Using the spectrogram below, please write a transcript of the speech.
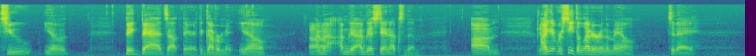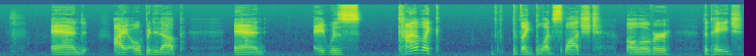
to you know, big bads out there, the government. You know, Uh-huh. I'm not. I'm gonna. I'm gonna stand up to them. Um, I get received a letter in the mail today, and I opened it up, and it was kind of like like blood splotched all over the page,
